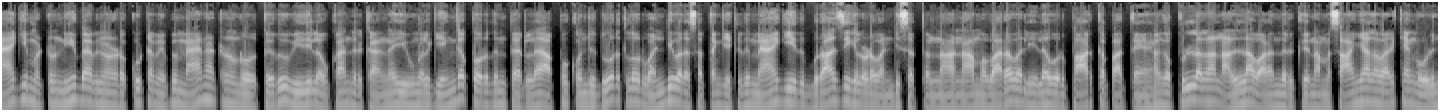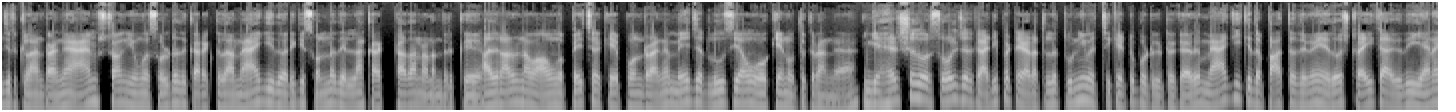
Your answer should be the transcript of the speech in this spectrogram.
மேகி மற்றும் நியூ பேபிலனோட கூட்டமைப்பு மேனாட்டனோட ஒரு தெரு வீதியில உட்கார்ந்துருக்காங்க. இவங்களுக்கு எங்க போறதுன்னு தெரியல. அப்போ கொஞ்சம் தூரத்துல ஒரு வண்டி வர சத்தம் கேக்குது. மேகி இது புராசிகளோட வண்டி சத்தம் தான். நாம வர வழியில ஒரு பார்க்க பார்த்தேன். அங்க புல்லெல்லாம் நல்லா வளர்ந்துருக்கு. நம்ம சாயங்காலம் வரைக்கும் அங்க ஒளிஞ்சிருக்கலான்றாங்க. ஆம்ஸ்ட்ராங் இவங்க சொல்றது கரெக்ட் தான். மேகி இது வரைக்கும் சொன்னது எல்லாம் கரெக்டா தான் நடந்திருக்கு. அதனால நம்ம அவங்க பேச்சை கேட்போன்றாங்க மேஜர் லூசியாவும் ஓகேன்னு ஒத்துக்கிறாங்க. இங்க ஹெர்ஷல் ஒரு சோல்ஜருக்கு அடிப்பட்ட இடத்துல துணி வச்சு கெட்டு போட்டுக்கிட்டு இருக்காரு. மேகிக்கு இதை பார்த்ததுமே ஏதோ ஸ்ட்ரைக் ஆகுது. ஏன்னா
